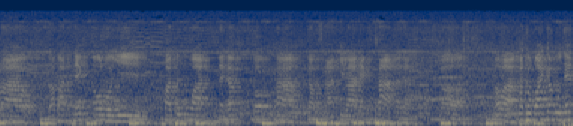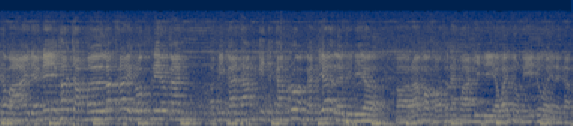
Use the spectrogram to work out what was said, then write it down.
คราวสถาบันเทคโนโลยีปทุมวันนะครับตรงข้ามกับสนามกีฬาแห่งชาตินั่นแหละก็ระหว่างปทุมวันกับอุเทนถวาย เดี๋ยวนี้เขาจับมือรักใคร่กลมเกลียวกันมีการทำกิจกรรมร่วมกันเยอะเลยทีเดียวก็เราก็ขอแสดงความยินดีเอาไว้ตรงนี้ด้วยนะครับ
